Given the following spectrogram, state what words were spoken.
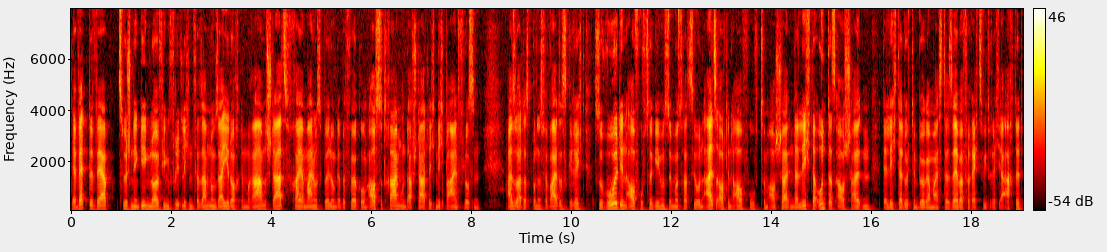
Der Wettbewerb zwischen den gegenläufigen friedlichen Versammlungen sei jedoch im Rahmen staatsfreier Meinungsbildung der Bevölkerung auszutragen und darf staatlich nicht beeinflussen. Also hat das Bundesverwaltungsgericht sowohl den Aufruf zur Gegendemonstration als auch den Aufruf zum Ausschalten der Lichter und das Ausschalten der Lichter durch den Bürgermeister selber für rechtswidrig erachtet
